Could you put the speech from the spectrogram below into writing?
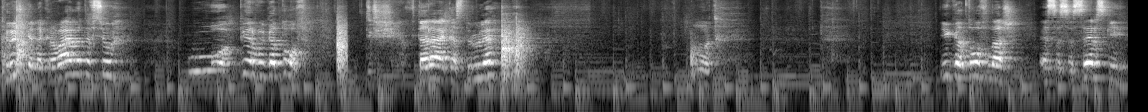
Крышкой накрываем это все. О, первый готов. Вторая кастрюля. Вот. И готов наш СССРский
